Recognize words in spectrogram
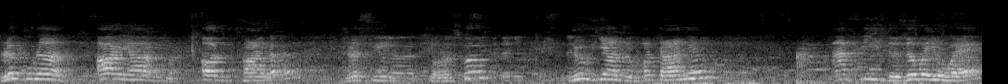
Le poulain I am on fire, je suis sur le feu, nous vient de Bretagne, un fils de The Way Were,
